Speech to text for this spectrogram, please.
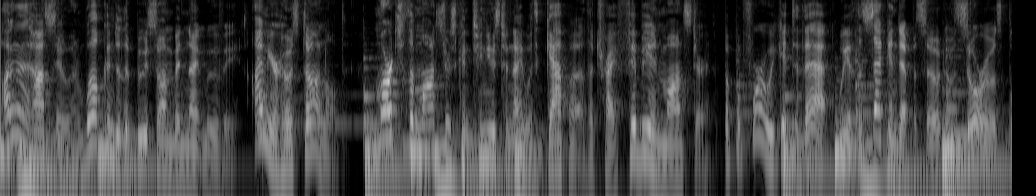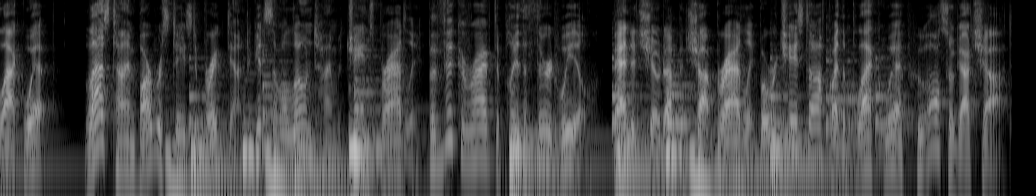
Annyeonghaseyo and welcome to the Busan Midnight Movie. I'm your host Donald. March of the Monsters continues tonight with Gappa, the Triphibian monster, but before we get to that, we have the second episode of Zorro's Black Whip. Last time, Barbara staged a breakdown to get some alone time with James Bradley, but Vic arrived to play the third wheel. Bandits showed up and shot Bradley, but were chased off by the Black Whip, who also got shot.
